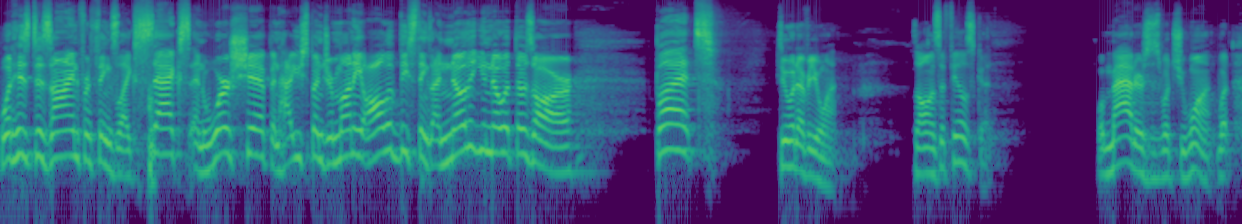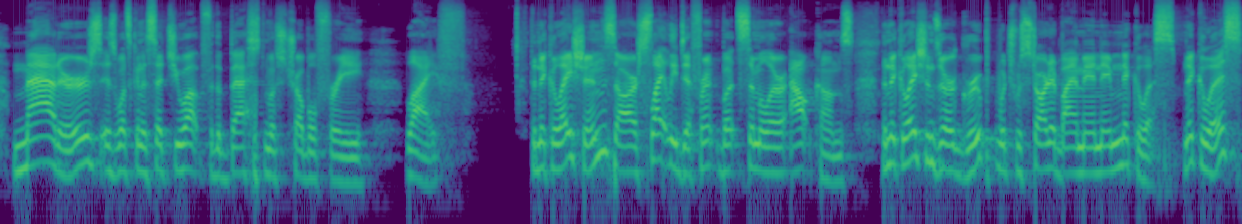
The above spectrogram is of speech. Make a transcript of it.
what His design for things like sex and worship and how you spend your money, all of these things. I know that you know what those are, but do whatever you want as long as it feels good. What matters is what you want. What matters is what's going to set you up for the best, most trouble free life. The Nicolaitans are slightly different, but similar outcomes. The Nicolaitans are a group which was started by a man named Nicholas. Nicholas,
